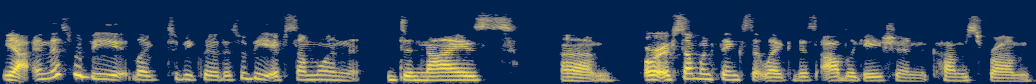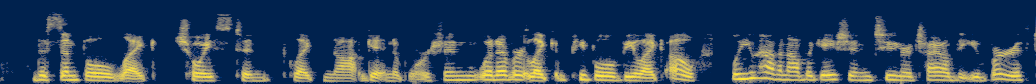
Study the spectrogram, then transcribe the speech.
Yeah, and this would be like to be clear, this would be if someone denies um or if someone thinks that like this obligation comes from the simple like choice to like not get an abortion whatever like people will be like oh well you have an obligation to your child that you birthed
